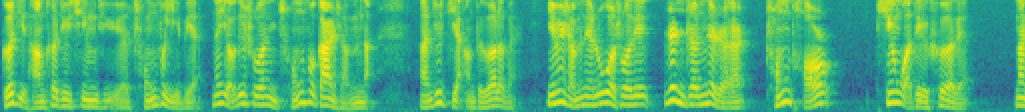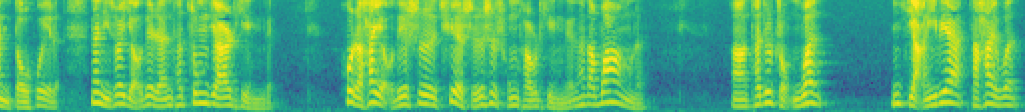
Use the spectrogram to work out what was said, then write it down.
隔几堂课就兴许重复一遍。那有的说你重复干什么呢？啊，就讲得了呗。因为什么呢？如果说的认真的人从头听我这个课的，那你都会了。那你说有的人他中间听的，或者还有的是确实是从头听的，那他忘了啊，他就总问，你讲一遍他还问。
